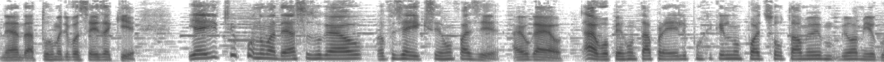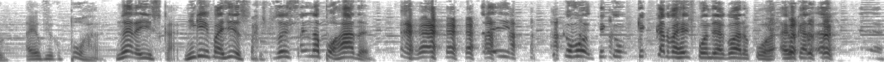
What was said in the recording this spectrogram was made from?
né, da turma de vocês aqui. E aí, tipo, numa dessas, o Gael, eu falei, aí, o que vocês vão fazer? Aí o Gael, ah, eu vou perguntar para ele por que, que ele não pode soltar o meu, meu amigo. Aí eu fico, porra, não era isso, cara. Ninguém faz isso. As pessoas saem na porrada. Aí, o que, que, eu vou, que, que, que, o cara vai responder agora, porra? Aí o cara, ah, é,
